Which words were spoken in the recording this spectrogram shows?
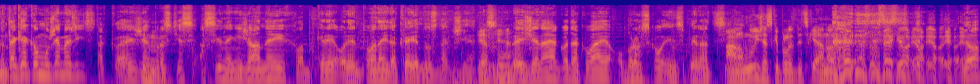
No tak jako můžeme říct takhle, že hmm. prostě si, asi není žádný chlap, který je orientovaný také jednoznačně. Jasně. Protože žena jako taková je obrovskou inspirací. Ano, mluvíš hezky politicky, ano. jo, jo, jo, jo, jo. Jo,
